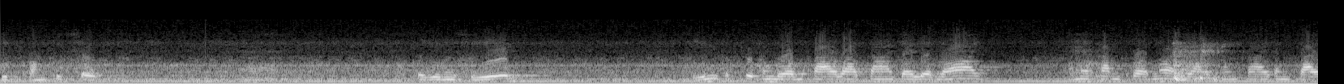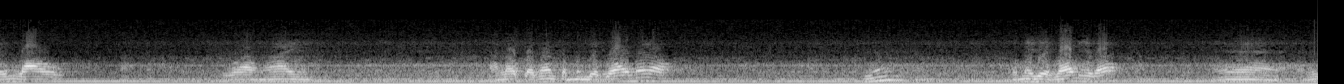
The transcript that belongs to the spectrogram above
จิตของทิศสุก็อยู่ในศีลศีลก็คือต้องรวมกายวาจาใจเรียบร้อยไม่ทำโทษน้อยใหญ่ทางกายทางใจของเรา ว่าไงเราแต่นั้นแต่มันเรียบร้อยไหมเราผมไม่เรียบร้อยใช่ไหมอนุ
